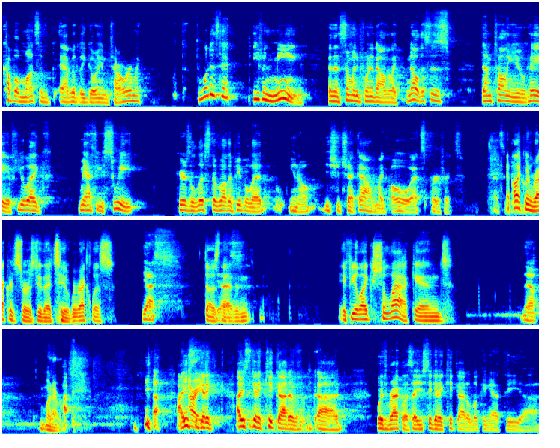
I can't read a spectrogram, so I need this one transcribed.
couple months of avidly going to Tower, I'm like, what, the, what does that even mean? And then somebody pointed out, like, no, this is them telling you, hey, if you like Matthew Sweet, here's a list of other people that you know you should check out. I'm like, oh, that's perfect. That's I like when record stores do that too. Reckless yes, does Yes. that, and if you like shellac and yeah, whatever, yeah. I used All to get a I used to get a kick out of uh, with Reckless. I used to get a kick out of looking at the uh,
